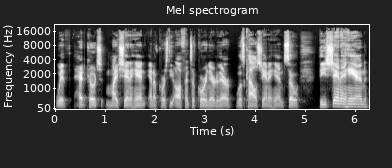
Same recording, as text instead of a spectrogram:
with head coach Mike Shanahan. And of course, the offensive coordinator there was Kyle Shanahan. So the Shanahan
